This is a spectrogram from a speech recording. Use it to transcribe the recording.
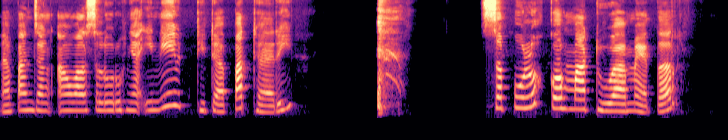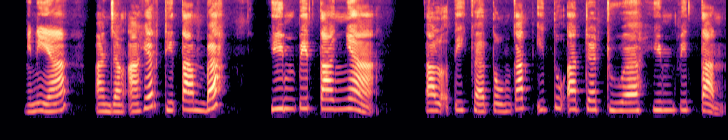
Nah, panjang awal seluruhnya ini didapat dari 10,2 meter. Ini ya, panjang akhir ditambah himpitannya. Kalau tiga tongkat itu ada dua himpitan.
